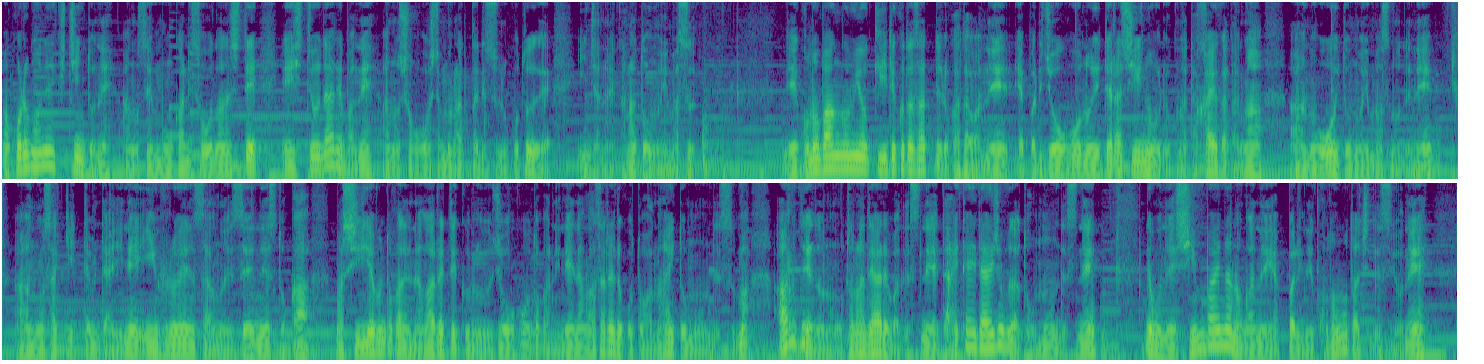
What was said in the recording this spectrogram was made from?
まあ、これもね、きちんとね、あの専門家に相談して、えー、必要であればね、あの処方してもらったりすることでいいんじゃないかなと思います。でこの番組を聞いてくださっている方はねやっぱり情報のリテラシー能力が高い方があの多いと思いますのでね。あのさっき言ったみたいにねインフルエンサーの SNS とか、まあ、CM とかで流れてくる情報とかにね流されることはないと思うんです、まあ、ある程度の大人であればですね大体大丈夫だと思うんですね。でもね心配なのがねやっぱりね子供たちですよね。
